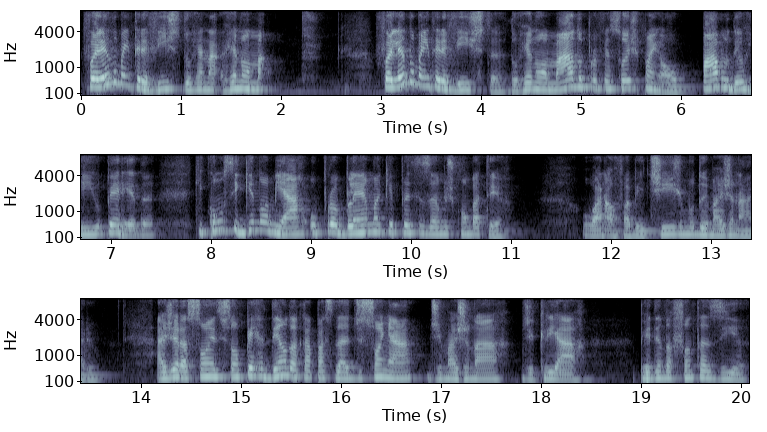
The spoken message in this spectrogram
Foi lendo uma entrevista do renomado foi lendo uma entrevista do renomado professor espanhol Pablo Del Rio Pereda que consegui nomear o problema que precisamos combater: o analfabetismo do imaginário. As gerações estão perdendo a capacidade de sonhar, de imaginar, de criar, perdendo a fantasia.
